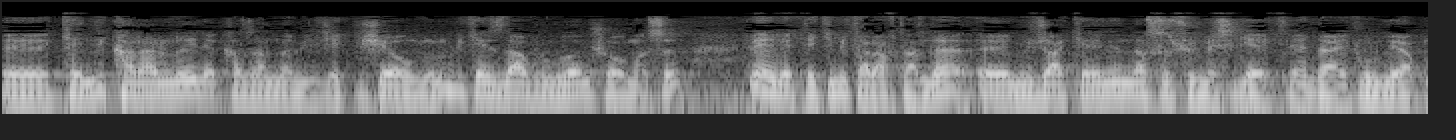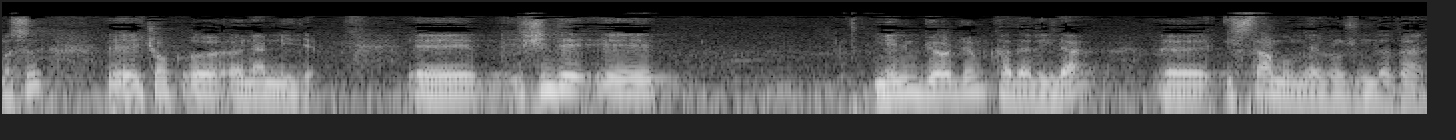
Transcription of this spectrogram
e, kendi kararlılığıyla kazanılabilecek bir şey olduğunu bir kez daha vurgulamış olması ve elbette ki bir taraftan da e, müzakerenin nasıl sürmesi gerektiğine dair vurgu yapması çok önemliydi. Şimdi benim gördüğüm kadarıyla İstanbul Nevroz'unda da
